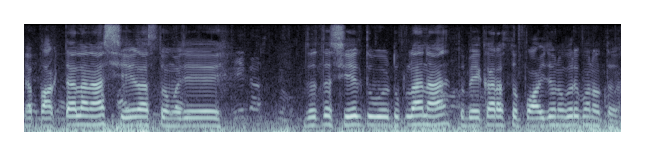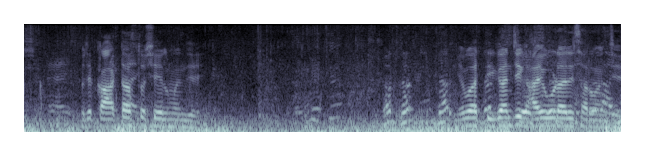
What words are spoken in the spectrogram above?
या पाकटाला ना शेळ असतो म्हणजे जर तर शेल तू टुकला ना तो बेकार असतो. पॉयझन वगैरे पण होतं. म्हणजे काटा असतो शेल म्हणजे. हे बघ तिघांची घाई उडाली सर्वांची.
